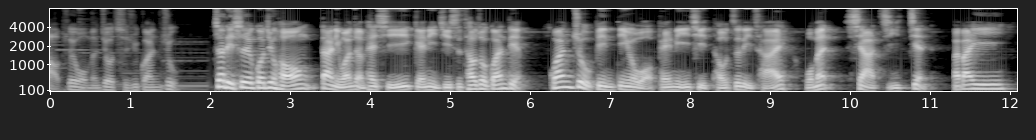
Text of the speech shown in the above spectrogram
好，所以我们就持续关注。这里是郭俊宏带你玩转配息，给你及时操作观点。关注并订阅我，陪你一起投资理财。我们下集见，拜拜。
